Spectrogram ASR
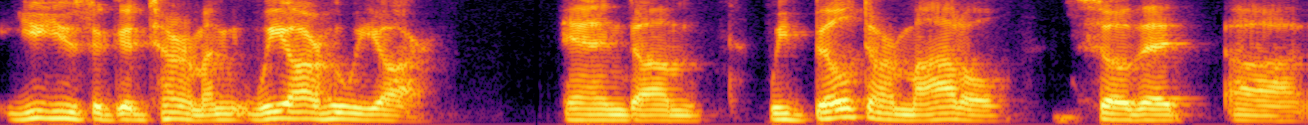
You used a good term. I mean, we are who we are. And um, we built our model so that uh,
